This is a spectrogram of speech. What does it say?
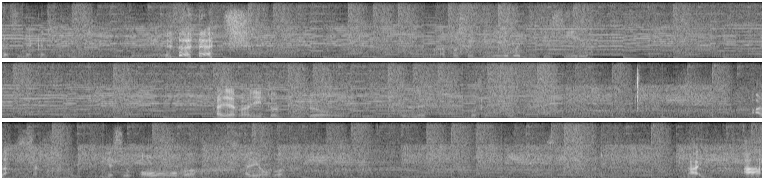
Platine à 15 secondes, c'est beaucoup, mais... On va pas se finir les modes difficiles. Ah, il y avait un Little Boulder ou boulette. Moi, j'avais fait. Voilà, c'est ça qu'on a pas vu. Il est assez haut. En haut, en bas. Allez, en bas. Aïe. Ah,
